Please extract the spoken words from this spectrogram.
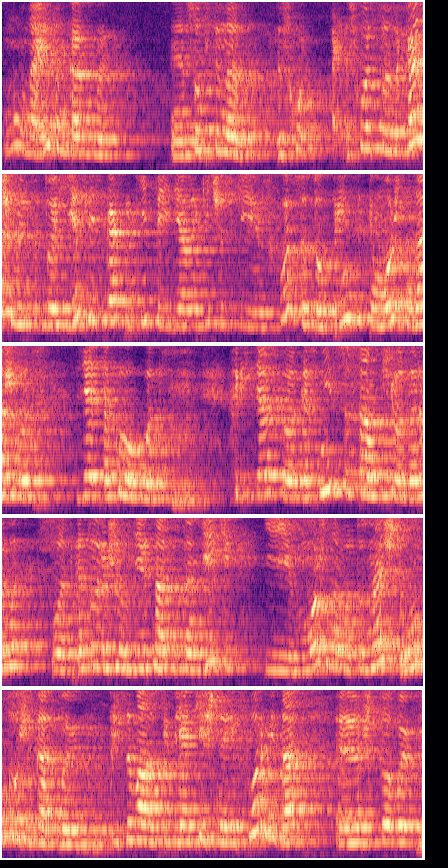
ну, на этом как бы, собственно, сходство заканчивается. То есть, если искать какие-то идеологические сходства, то, в принципе, можно даже вот взять такого вот христианского космиста там Федорова, вот, который жил в 19 веке, и можно вот узнать, что он тоже как бы призывал к библиотечной реформе, да, э, чтобы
